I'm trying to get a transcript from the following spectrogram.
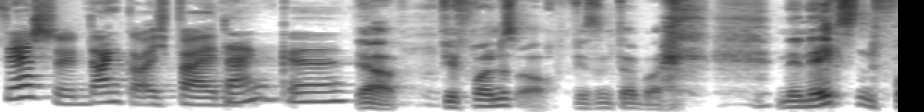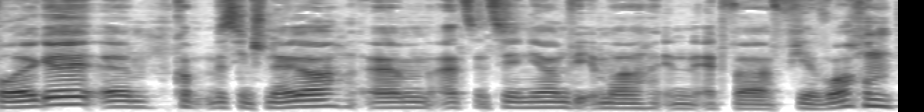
Sehr schön, danke euch beiden. Danke. Ja, wir freuen uns auch. Wir sind dabei. In der nächsten Folge ähm, kommt ein bisschen schneller ähm, als in zehn Jahren, wie immer in etwa vier Wochen.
